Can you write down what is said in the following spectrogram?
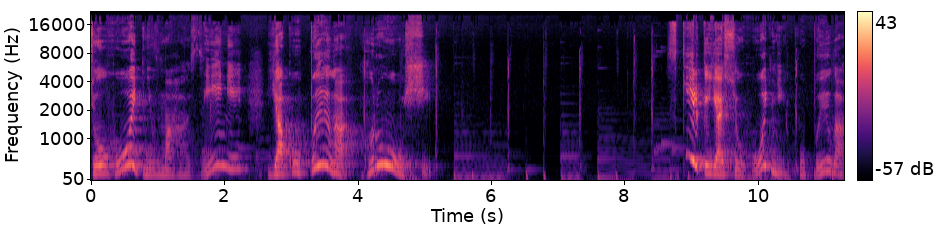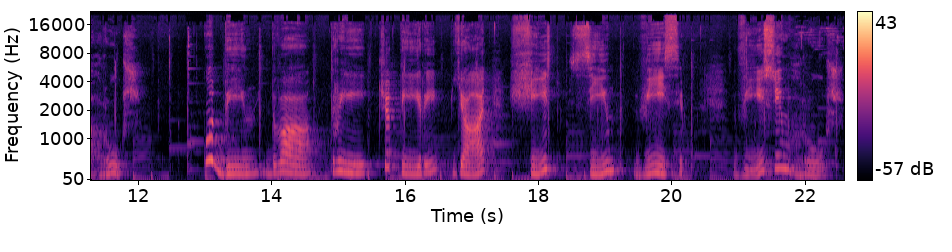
Сьогодні в магазині я купила груші. Скільки я сьогодні купила груш? Один, два, три, чотири, п'ять, шість, сім, вісім. Вісім груш.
